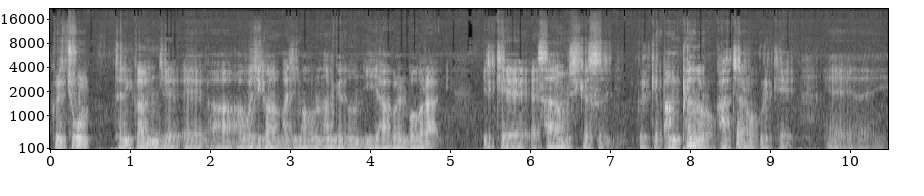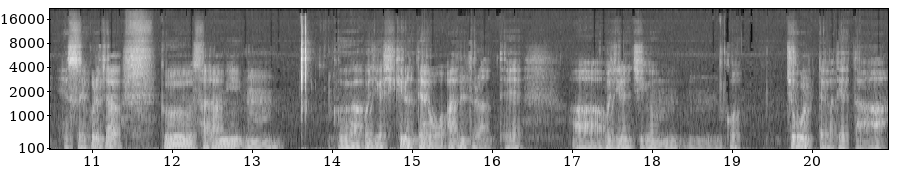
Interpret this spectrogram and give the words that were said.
그래 죽을 그러니까 이제 에, 아, 아버지가 마지막으로 남겨놓은 이 약을 먹어라 이렇게 사람을 시켜서 그렇게 방편으로 가짜로 그렇게 에, 했어요. 그러자 그 사람이 음, 그 아버지가 시키는 대로 아들들한테 아, 아버지는 지금 음, 곧 죽을 때가 됐다.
